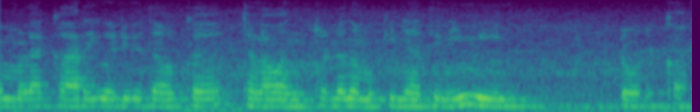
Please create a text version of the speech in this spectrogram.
നമ്മളെ കറി ഒരുവിധമൊക്കെ തിള വന്നിട്ടുണ്ട്. നമുക്ക് ഇതിനകത്ത് ഇനി മീൻ ഇട്ട് കൊടുക്കാം.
